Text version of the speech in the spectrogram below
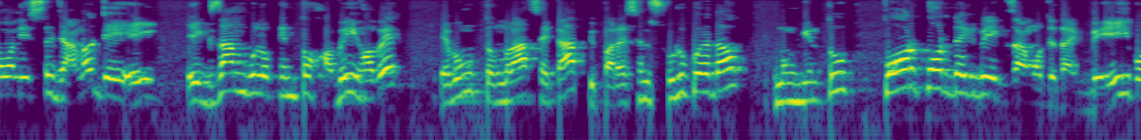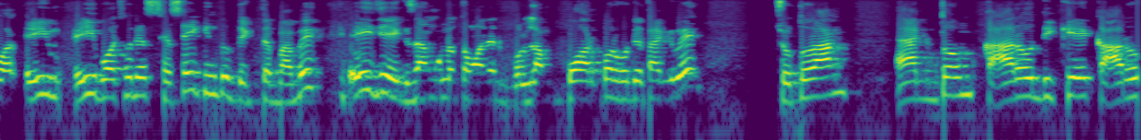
তোমরা নিশ্চয়ই জানো যে এই এক্সামগুলো কিন্তু হবেই হবে এবং তোমরা সেটা প্রিপারেশন শুরু করে দাও এবং কিন্তু পর পর দেখবে এক্সাম হতে থাকবে। এই এই এই বছরের শেষেই কিন্তু দেখতে পাবে এই যে এক্সামগুলো তোমাদের বললাম পর পর হতে থাকবে। সুতরাং একদম কারও দিকে কারও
